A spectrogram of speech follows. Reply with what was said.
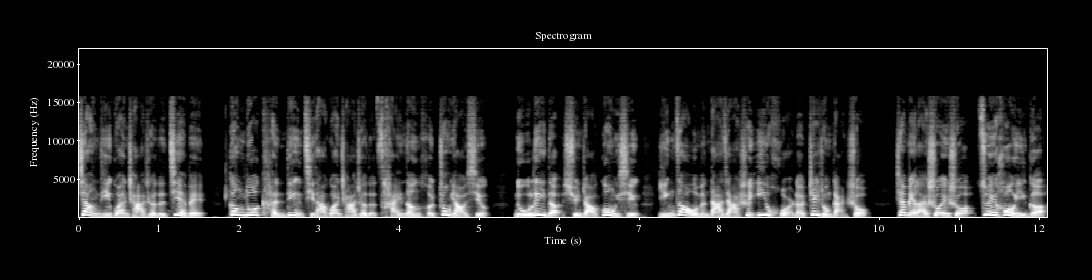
降低观察者的戒备，更多肯定其他观察者的才能和重要性，努力的寻找共性，营造我们大家是一伙儿的这种感受。下面来说一说最后一个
